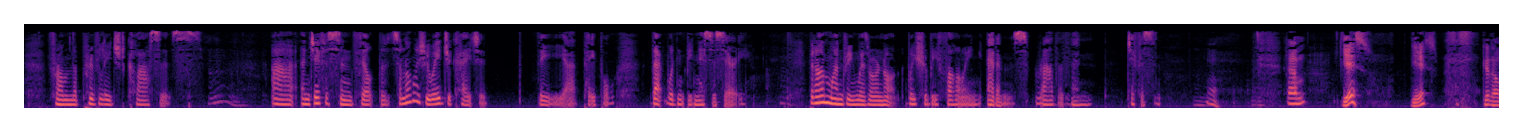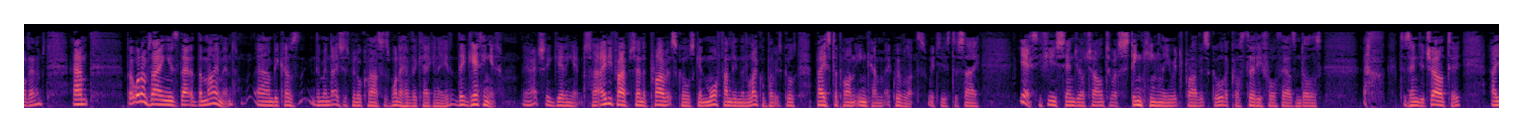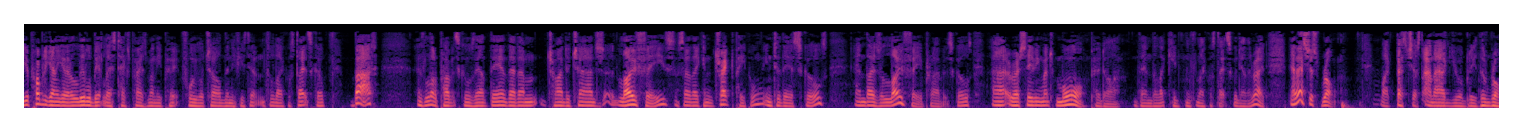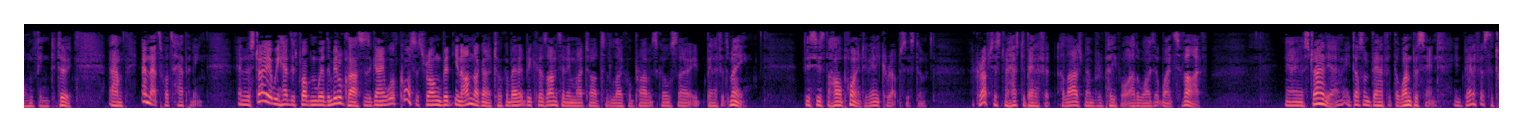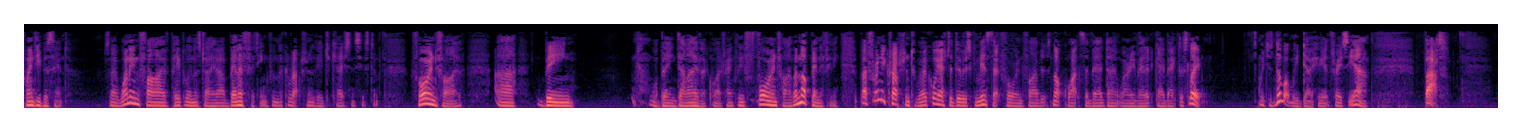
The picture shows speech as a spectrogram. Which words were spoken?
from the privileged classes. Uh, and Jefferson felt that so long as you educated the uh, people, that wouldn't be necessary. But I'm wondering whether or not we should be following Adams rather than Jefferson. Um, yes, yes, good old Adams. Um, but what I'm saying is that at the moment, um, because the mendacious middle classes want to have their cake and eat it, they're getting it. They're actually getting it. So 85% of private schools get more funding than local public schools based upon income equivalence, which is to say, yes, if you send your child to a stinkingly rich private school that costs $34,000 to send your child to, uh, you're probably going to get a little bit less taxpayers' money per, for your child than if you sent them to a local state school. But there's a lot of private schools out there that um, try to charge low fees so they can attract people into their schools, and those are low fee private schools are receiving much more per dollar than the kids in the local state school down the road. Now that's just wrong. Like that's just unarguably the wrong thing to do, um, and that's what's happening. And in Australia, we have this problem where the middle classes are going, well, of course it's wrong, but, you know, I'm not going to talk about it because I'm sending my child to the local private school, so it benefits me. This is the whole point of any corrupt system. A corrupt system has to benefit a large number of people, otherwise it won't survive. Now, in Australia, it doesn't benefit the 1%, it benefits the 20%. So one in five people in Australia are benefiting from the corruption of the education system. Four in five are being well, being done over, quite frankly. Four in five are not benefiting. But for any corruption to work, all you have to do is convince that four in five that it's not quite so bad, don't worry about it, go back to sleep. Which is not what we do here at 3CR. But,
